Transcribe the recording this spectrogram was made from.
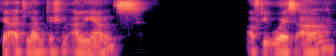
der Atlantischen Allianz, auf die USA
